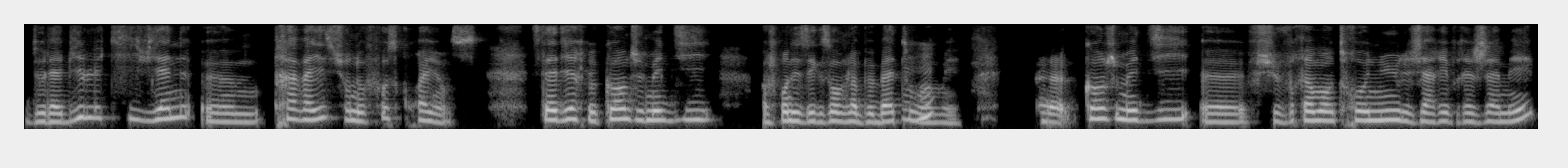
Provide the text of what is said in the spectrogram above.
de la Bible qui viennent euh, travailler sur nos fausses croyances. C'est-à-dire que quand je me dis, alors je prends des exemples un peu bateaux, Mhm. hein, mais euh, quand je me dis euh, je suis vraiment trop nulle, j'y arriverai jamais,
